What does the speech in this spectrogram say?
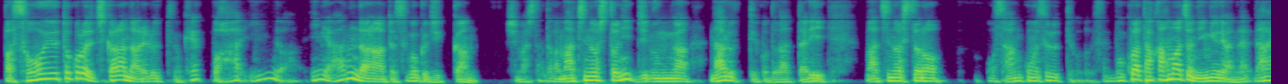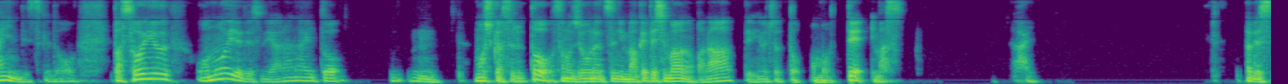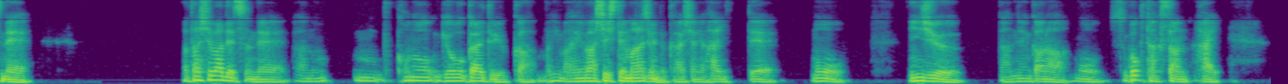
まあ、そういうところで力になれるっていうのは結構、はい、いんだ、意味あるんだなってすごく実感しました。だから町の人に自分がなるっていうことだったり、町の人のを参考にするってことですね。僕は高浜町の人間ではないんですけど、やっぱそういう思いでですね、やらないと、うん、もしかするとその情熱に負けてしまうのかなっていうふうにちょっと思っています。はい。ですね、私はですね、あの、この業界というか、今、エヴァシステムマネジメントの会社に入って、もう20何年かな、もうすごくたくさん、はい、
